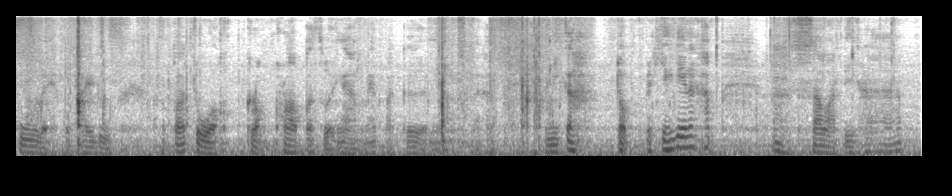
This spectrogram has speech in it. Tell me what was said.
คู่เลยผมให้ดู แล้วก็ตัวกล่องครอบก็สวยงามแม่ปาร์เกอร์นี่นะครับอันนี้ก็จบไปเพียงนี้นะครับ สวัสดีครับ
